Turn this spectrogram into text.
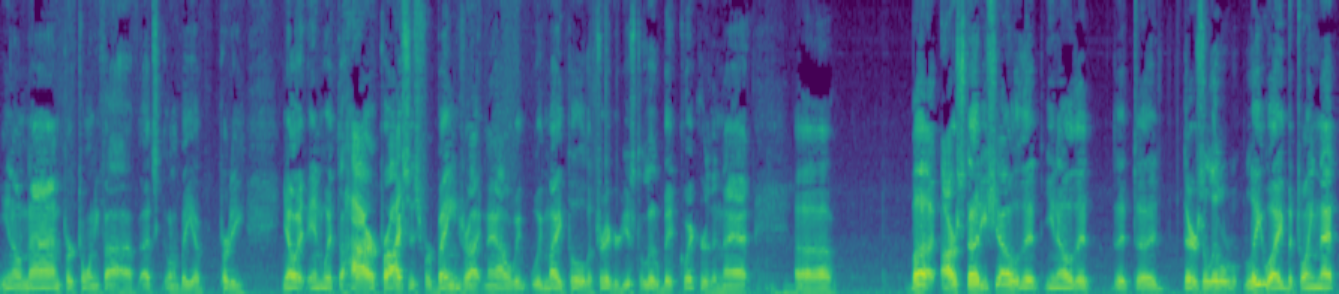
you know nine per twenty five. That's going to be a pretty you know, and with the higher prices for beans right now, we we may pull the trigger just a little bit quicker than that. Uh, but our studies show that you know that that uh, there's a little leeway between that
